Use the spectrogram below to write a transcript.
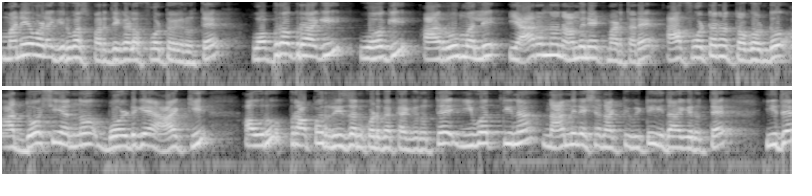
ಮನೆ ಒಳಗಿರುವ ಸ್ಪರ್ಧಿಗಳ ಫೋಟೋ ಇರುತ್ತೆ. ಒಬ್ರೊಬ್ರಾಗಿ ಹೋಗಿ ಆ ರೂಮಲ್ಲಿ ಯಾರನ್ನು ನಾಮಿನೇಟ್ ಮಾಡ್ತಾರೆ, ಆ ಫೋಟೋನ ತಗೊಂಡು ಆ ದೋಷಿಯನ್ನು ಬೋರ್ಡ್ಗೆ ಹಾಕಿ ಅವರು ಪ್ರಾಪರ್ ರೀಸನ್ ಕೊಡಬೇಕಾಗಿರುತ್ತೆ. ಇವತ್ತಿನ ನಾಮಿನೇಷನ್ ಆಕ್ಟಿವಿಟಿ ಇದಾಗಿರುತ್ತೆ. ಇದೇ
